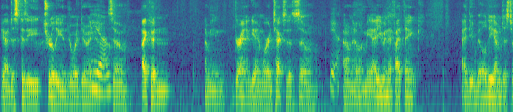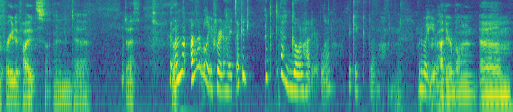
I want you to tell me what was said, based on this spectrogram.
Yeah, just because he truly enjoyed doing Yeah. it. So I couldn't. I mean, granted, again, we're in Texas, so Yeah. I don't know. I mean, I, even if I think I had the ability, I'm just afraid of heights and uh, death. I'm not. I'm not really afraid of heights. I could. I think I could go in a hot air balloon. I think I could go. In, what about you? Hot air balloon. Um,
